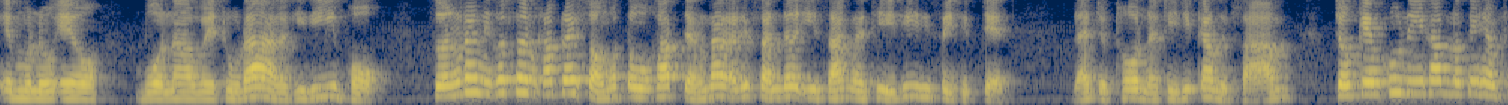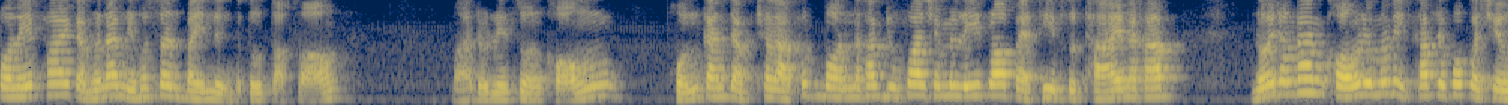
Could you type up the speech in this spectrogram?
เอมมานูเอลบัวนาเวทูรานาทีที่ 26 ส่วนทางด้านนิโคลสันครับได้ 2 ประตูครับ จากทางด้านอเล็กซานเดอร์อีซักนาทีที่ 47 และจุดโทษนาทีที่ 93 จบเกมคู่นี้ครับนอตติงแฮมฟอร์เรสต์พ่ายกับทางด้านนิโคลสันไป 1 ประตูต่อ 2 มาดูในส่วนของผลการจับฉลากฟุตบอลนะครับยูฟ่าแชมเปี้ยนลีกรอบ 8 ทีมสุดท้ายนะครับ โดยทางด้านของเรอัลมาดริดครับจะพบกับเชล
